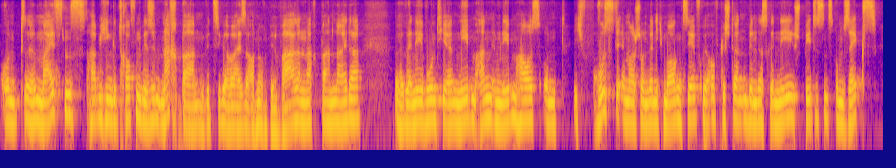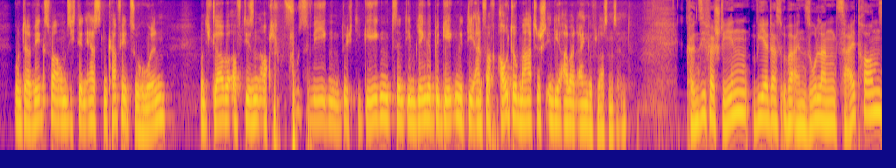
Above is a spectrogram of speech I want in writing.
Und äh, meistens habe ich ihn getroffen, wir sind Nachbarn, witzigerweise auch noch, wir waren Nachbarn leider. Äh, René wohnt hier nebenan im Nebenhaus und ich wusste immer schon, wenn ich morgens sehr früh aufgestanden bin, dass René spätestens um sechs unterwegs war, um sich den ersten Kaffee zu holen. Und ich glaube, auf diesen auch Fußwegen durch die Gegend sind ihm Dinge begegnet, die einfach automatisch in die Arbeit eingeflossen sind. Können Sie verstehen, wie er das über einen so langen Zeitraum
